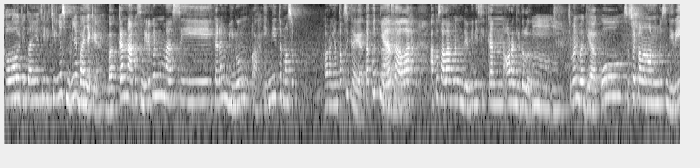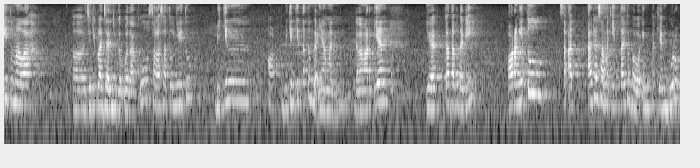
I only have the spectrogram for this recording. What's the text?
Kalau ditanya ciri-cirinya sebenarnya banyak ya. Bahkan aku sendiri pun masih kadang bingung, wah ini termasuk orang yang toksik gak ya? Takutnya Hmm. salah, aku salah mendefinisikan orang gitu loh. Hmm, hmm. Cuman bagi aku, sesuai pengalamanku sendiri itu malah eh, jadi pelajaran juga buat aku. Salah satunya itu bikin bikin kita tuh nggak nyaman. Dalam artian ya kataku tadi, orang itu saat ada sama kita itu bawa impact yang buruk,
